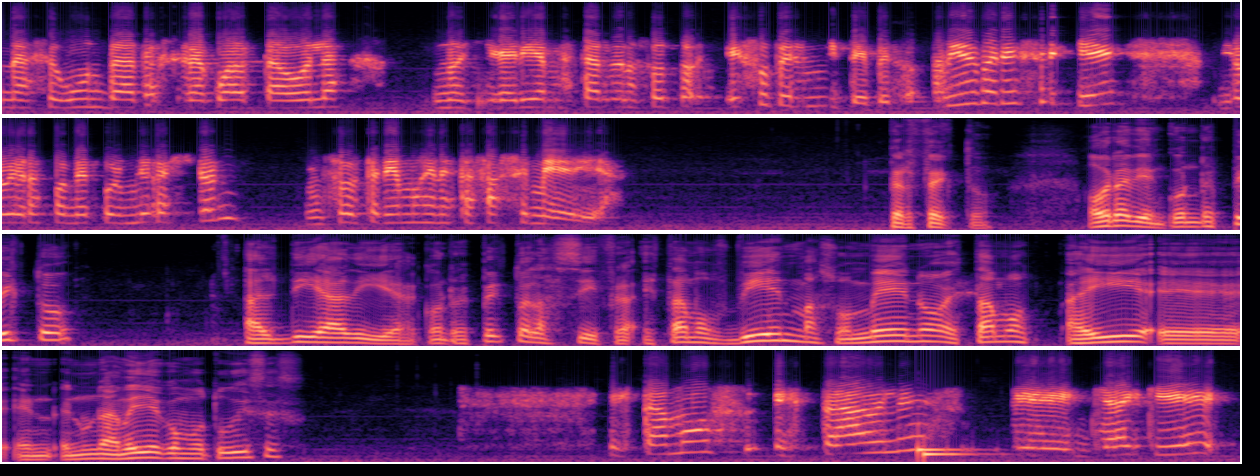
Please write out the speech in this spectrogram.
una segunda, tercera, cuarta ola nos llegaría más tarde a nosotros, eso permite, pero a mí me parece que, yo voy a responder por mi región, nosotros estaríamos en esta fase media. Perfecto. Ahora bien, con respecto al día a día, con respecto a las cifras, ¿estamos bien más o menos? ¿Estamos ahí eh, en, en, una media como tú dices? Estamos estables eh, ya que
